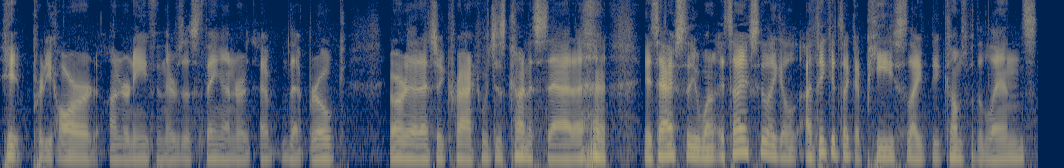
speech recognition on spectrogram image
hit pretty hard underneath, and there's this thing under that that broke or that actually cracked, which is kind of sad. it's actually one. It's actually like a. I think it's like a piece like it comes with a lens.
